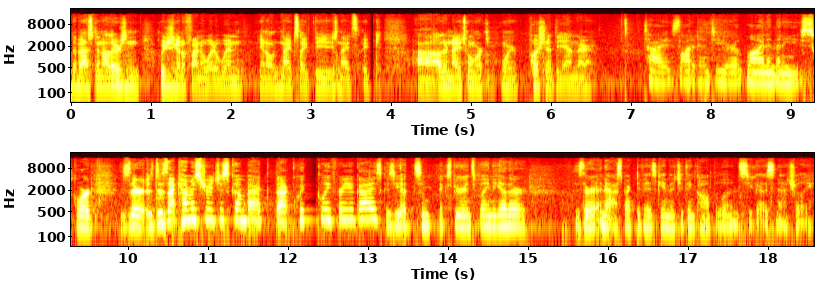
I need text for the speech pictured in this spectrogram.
the best in others and we just got to find a way to win you know nights like these nights like uh, other nights when we're when we're pushing at the end there Tye slotted into your line and then he scored. Is there does that chemistry just come back that quickly for you guys because you had some experience playing together? Is there an aspect of his game that you think complements you guys naturally?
